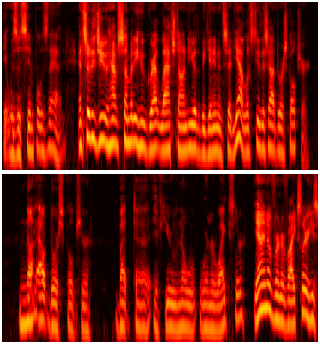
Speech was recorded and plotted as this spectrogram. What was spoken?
It was as simple as that. And so, did you have somebody who latched onto you at the beginning and said, "Yeah, let's do this outdoor sculpture"? Not outdoor sculpture, but uh, if you know Werner Weixler, Yeah, I know Werner Weixler. He's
